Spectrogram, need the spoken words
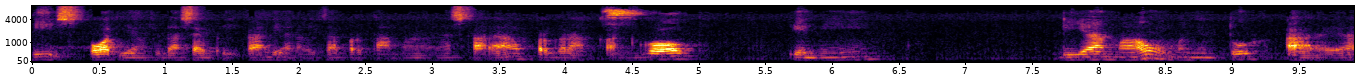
di spot yang sudah saya berikan di analisa pertama. Nah sekarang pergerakan gold ini dia mau menyentuh area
